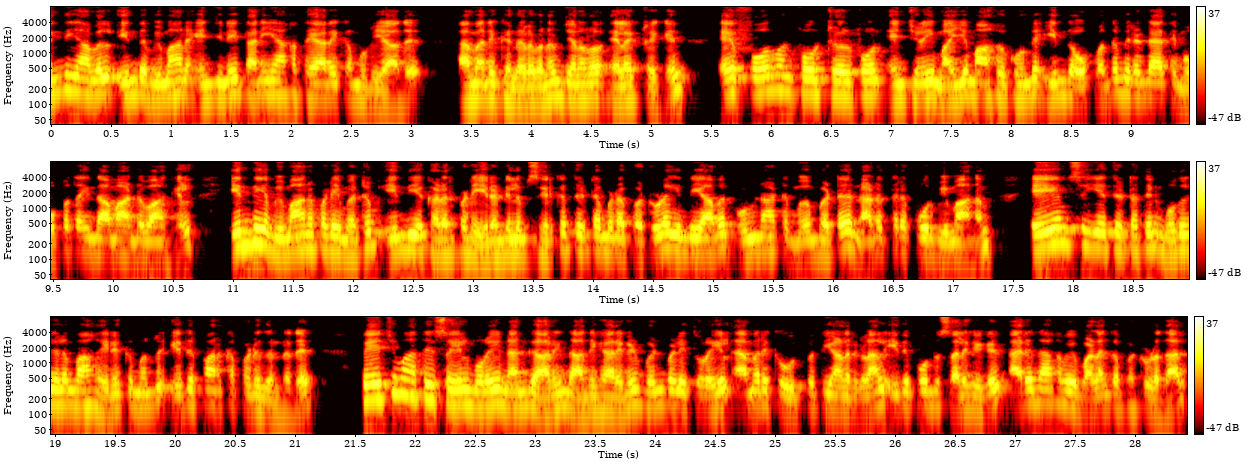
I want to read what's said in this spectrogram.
இந்தியாவில் இந்த விமான எஞ்சினை தனியாக தயாரிக்க முடியாது. அமெரிக்க நிறுவனம் ஜெனரல் எலக்ட்ரிக்கின் எஃப் ஃபோர் ஒன் ஃபோர் டெல்போன் என்ஜினை மையமாக கொண்ட இந்த ஒப்பந்தம் இரண்டாயிரத்தி முப்பத்தி ஐந்தாம் ஆண்டு வாக்கில் இந்திய விமானப்படை மற்றும் இந்திய கடற்படை இரண்டிலும் சேர்க்க திட்டமிடப்பட்டுள்ள இந்தியாவின் உள்நாட்டு மேம்பட்ட நடுத்தர போர் விமானம் ஏஎம்சிஏ திட்டத்தின் முதுகெலும்பாக இருக்கும் என்று எதிர்பார்க்கப்படுகின்றது. பேச்சுவார்த்தை செயல்முறை நன்கு அறிந்த அதிகாரிகள் விண்வெளி துறையில் அமெரிக்க உற்பத்தியாளர்களால் இதுபோன்ற சலுகைகள் அரிதாகவே வழங்கப்பட்டுள்ளதால்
